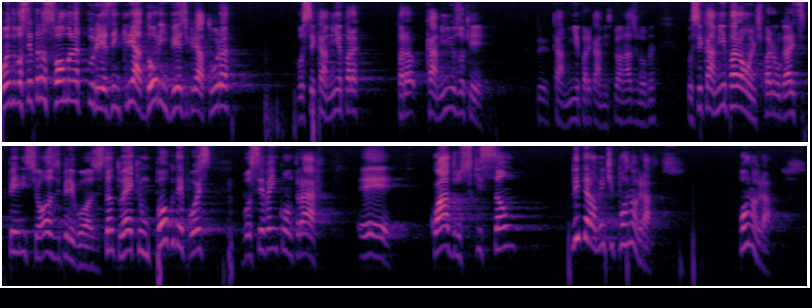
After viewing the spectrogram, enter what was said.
quando você transforma a natureza em criador em vez de criatura, você caminha para, para caminhos o quê? Caminha para caminhos, pleonasmo de novo, né? Você caminha para onde? Para lugares perniciosos e perigosos. Tanto é que um pouco depois você vai encontrar é, quadros que são literalmente pornográficos. Pornográficos.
